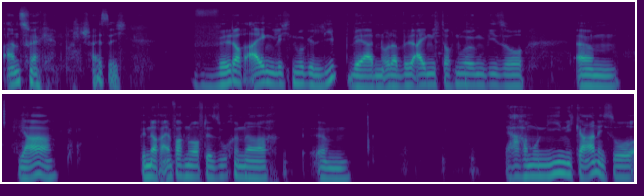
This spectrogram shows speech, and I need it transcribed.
anzuerkennen, Mann, scheiße, ich will doch eigentlich nur geliebt werden oder will eigentlich doch nur irgendwie so, ähm, ja, bin doch einfach nur auf der Suche nach, ähm, ja, Harmonie nicht gar nicht so.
